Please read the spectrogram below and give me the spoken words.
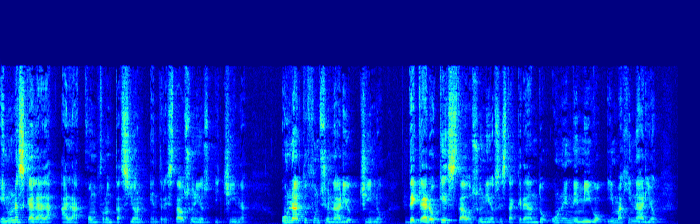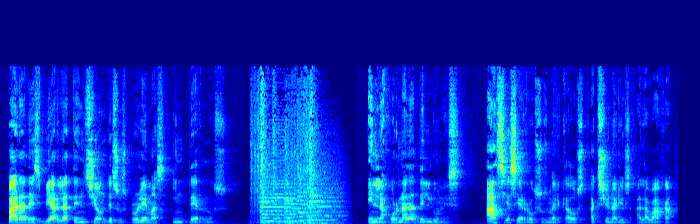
En una escalada a la confrontación entre Estados Unidos y China, un alto funcionario chino declaró que Estados Unidos está creando un enemigo imaginario para desviar la atención de sus problemas internos. En la jornada del lunes, Asia cerró sus mercados accionarios a la baja,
